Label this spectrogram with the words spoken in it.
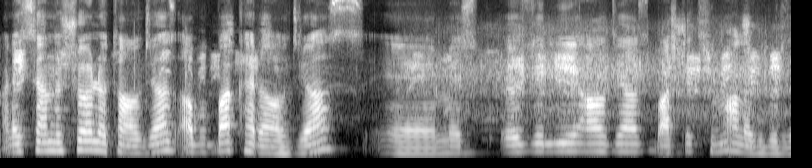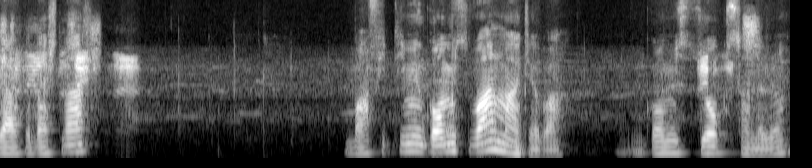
Alexander Charlotte alacağız. Abu Bakar alacağız. Ee, Mesut alacağız. Başka kimi alabiliriz arkadaşlar? Buffett'imi Gomis var mı acaba? Gomis yok sanırım.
